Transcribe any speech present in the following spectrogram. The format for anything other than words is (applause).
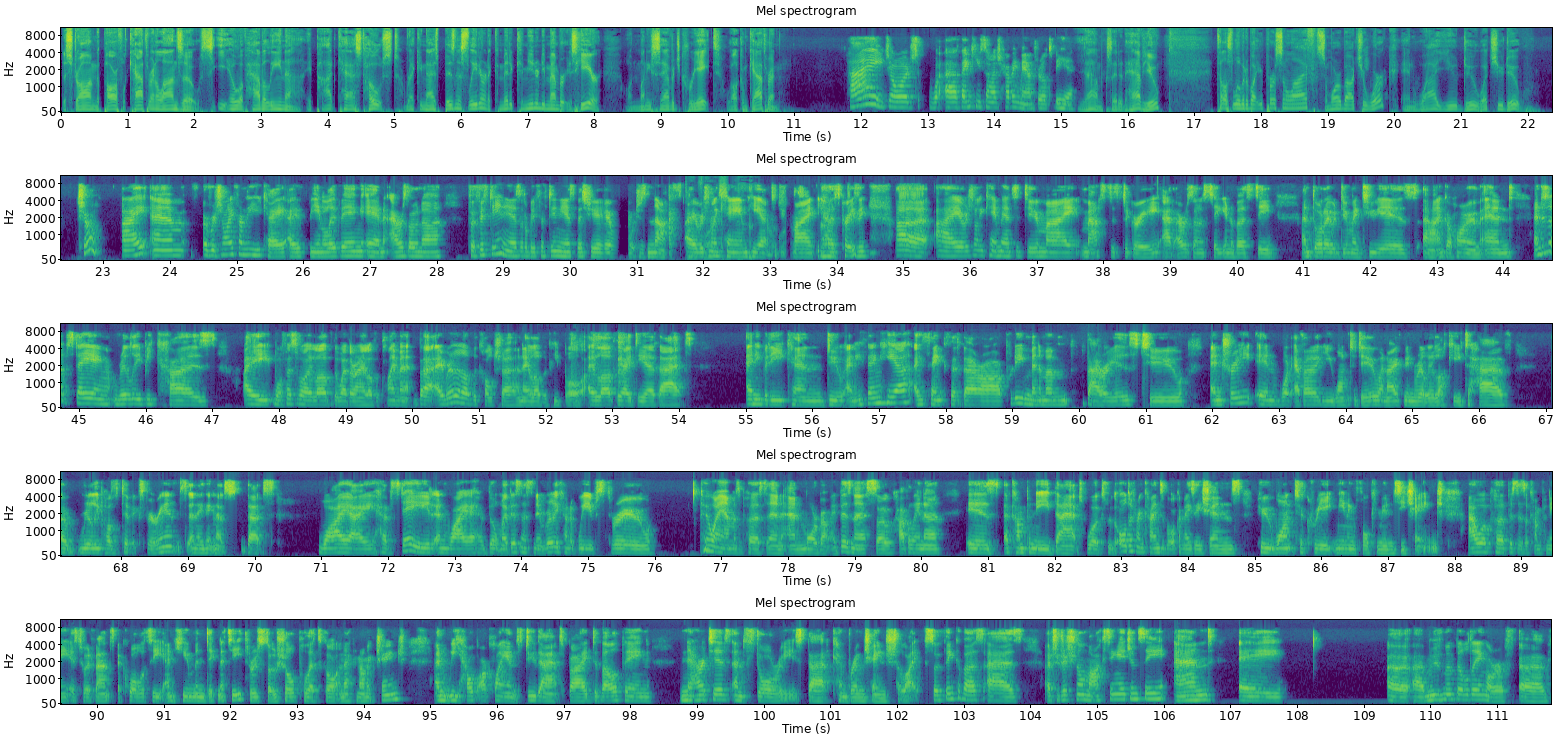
The strong, the powerful Catherine Alonzo, CEO of Javelina, a podcast host, recognized business leader, and a committed community member, is here on Money Savage Create. Welcome, Catherine. Hi, George. Uh, thank you so much for having me. I'm thrilled to be here. Yeah, I'm excited to have you. Tell us a little bit about your personal life, some more about your work, and why you do what you do. Sure. I am originally from the UK. I've been living in Arizona for 15 years. It'll be 15 years this year, which is nuts. I originally came (laughs) here to do my, yeah, it's crazy. Uh, I originally came here to do my master's degree at Arizona State University and thought I would do my two years uh, and go home and ended up staying really because I, well, first of all, I love the weather and I love the climate, but I really love the culture and I love the people. I love the idea that anybody can do anything here. I think that there are pretty minimum barriers to entry in whatever you want to do. And I've been really lucky to have a really positive experience. And I think that's, that's, why I have stayed and why I have built my business. And it really kind of weaves through who I am as a person and more about my business. So, Javelina is a company that works with all different kinds of organizations who want to create meaningful community change. Our purpose as a company is to advance equality and human dignity through social, political, and economic change. And we help our clients do that by developing narratives and stories that can bring change to life. So think of us as a traditional marketing agency and a a, a, movement building, or uh,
